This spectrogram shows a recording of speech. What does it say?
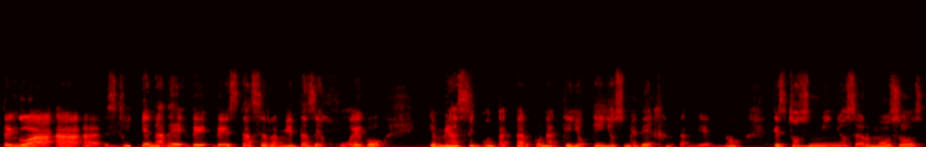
tengo a, estoy llena de, de, de estas herramientas de juego que me hacen contactar con aquello que ellos me dejan también, ¿no? Que estos niños hermosos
